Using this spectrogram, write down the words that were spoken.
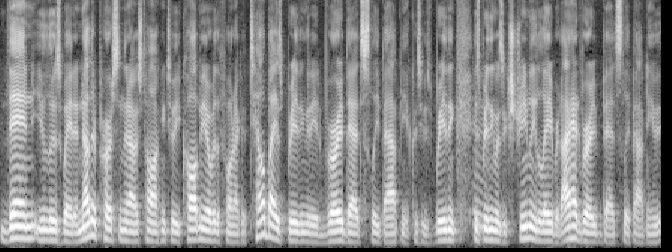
then you lose weight. Another person that I was talking to, he called me over the phone. I could tell by his breathing that he had very bad sleep apnea because he was breathing. His hmm. breathing was extremely labored. I had very bad sleep apnea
